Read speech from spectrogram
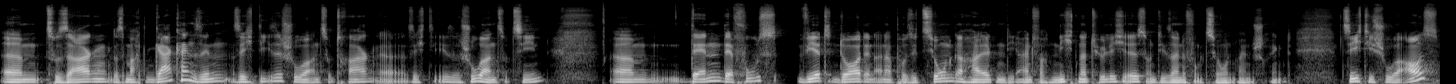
ähm, zu sagen, das macht gar keinen Sinn, sich diese Schuhe anzutragen, äh, sich diese Schuhe anzuziehen. Ähm, denn der Fuß wird dort in einer Position gehalten, die einfach nicht natürlich ist und die seine Funktion einschränkt. Ziehe ich die Schuhe aus,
